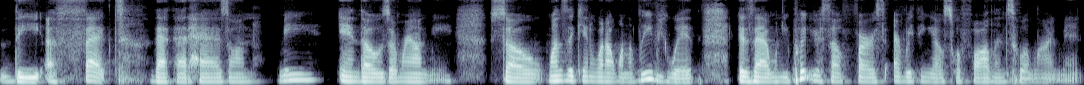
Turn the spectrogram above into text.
the effect that that has on me and those around me. So once again, what I want to leave you with is that when you put yourself first, everything else will fall into alignment.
